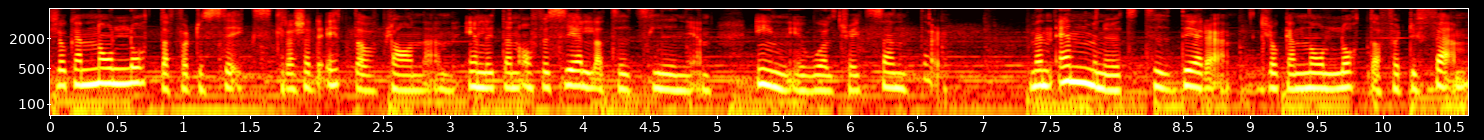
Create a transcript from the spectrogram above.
Klockan 08.46 kraschade ett av planen enligt den officiella tidslinjen in i World Trade Center. Men en minut tidigare, klockan 08.45,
